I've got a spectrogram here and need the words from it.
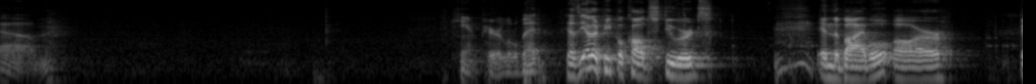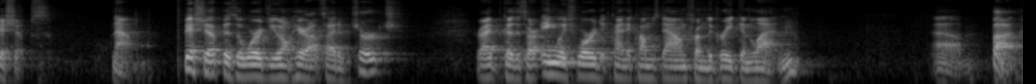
Um, camp here a little bit because the other people called stewards in the Bible are bishops. Now, bishop is a word you don't hear outside of church, right? Because it's our English word. It kind of comes down from the Greek and Latin. Um, but,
